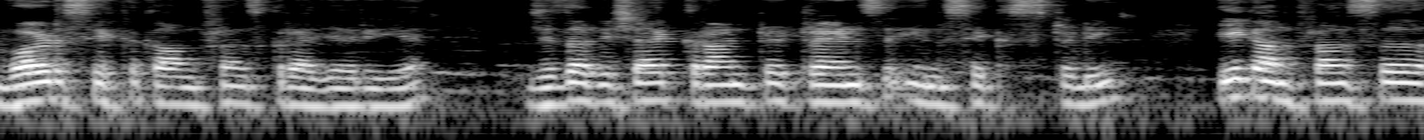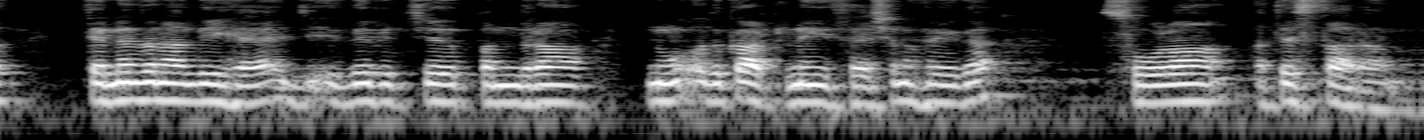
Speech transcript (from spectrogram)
ਵਰਲਡ ਸਿੱਖ ਕਾਨਫਰੰਸ ਕਰਾਈ ਜਾ ਰਹੀ ਹੈ ਜਿਸ ਦਾ ਵਿਸ਼ਾ ਹੈ current trends in Sikh study ਇਹ ਕਾਨਫਰੰਸ ਤਿੰਨ ਦਿਨਾਂ ਦੀ ਹੈ ਜਿਹਦੇ ਵਿੱਚ 15 ਨੂੰ ਉਦਘਾਟਨੀ ਸੈਸ਼ਨ ਹੋਏਗਾ 16 ਅਤੇ 17 ਨੂੰ।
